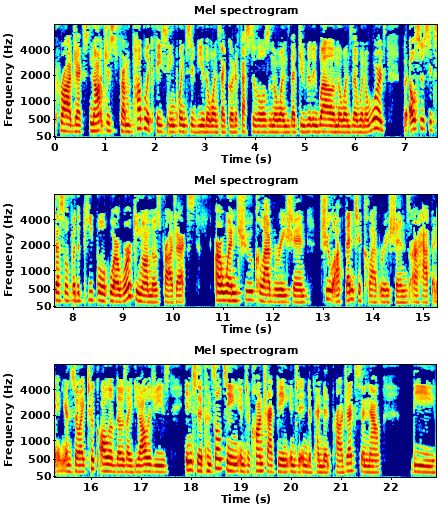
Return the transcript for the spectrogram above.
projects, not just from public facing points of view, the ones that go to festivals and the ones that do really well and the ones that win awards, but also successful for the people who are working on those projects are when true collaboration, true authentic collaborations are happening. And so I took all of those ideologies into consulting, into contracting, into independent projects. And now the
